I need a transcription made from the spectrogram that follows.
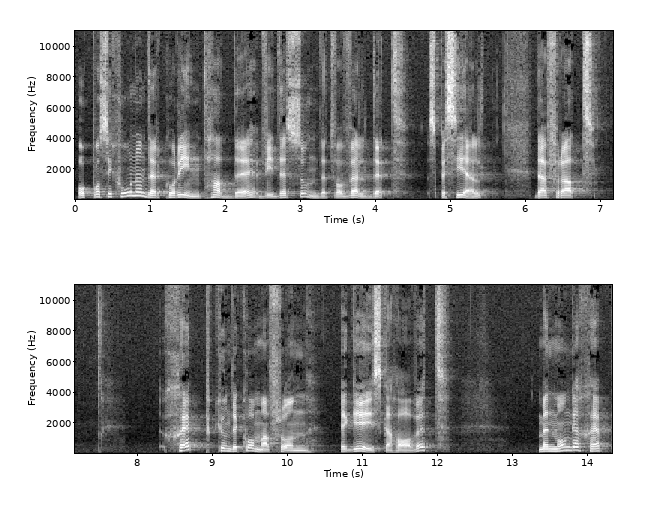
Och positionen där Korint hade vid det sundet var väldigt speciell därför att skepp kunde komma från Egeiska havet men många skepp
